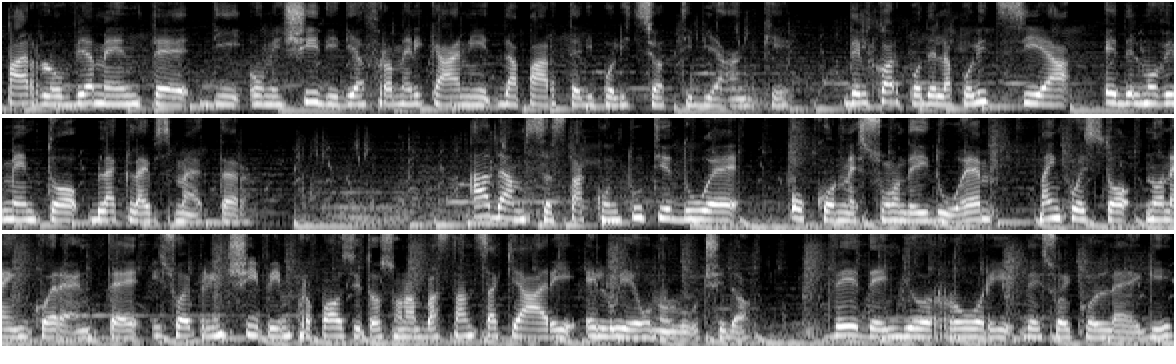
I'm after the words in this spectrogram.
Parlo ovviamente di omicidi di afroamericani da parte di poliziotti bianchi del corpo della polizia e del movimento Black Lives Matter. Adams sta con tutti e due o con nessuno dei due, ma in questo non è incoerente. I suoi principi in proposito sono abbastanza chiari e lui è uno lucido. Vede gli orrori dei suoi colleghi,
